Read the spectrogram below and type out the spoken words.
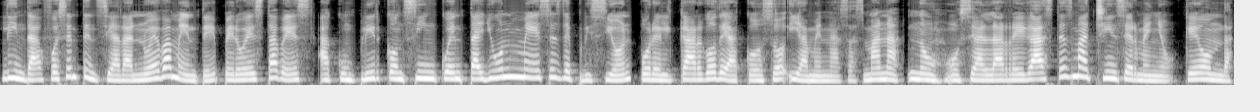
Linda fue sentenciada nuevamente, pero esta vez a cumplir con 51 meses de prisión por el cargo de acoso y amenazas. Mana, no, o sea, la regaste es machín cermeño. ¿Qué onda?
